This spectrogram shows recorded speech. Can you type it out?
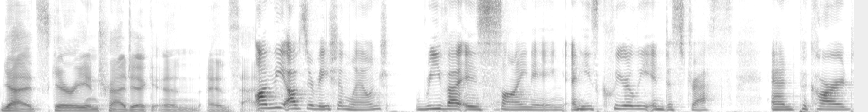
yeah it's scary and tragic and and sad On the observation lounge, Riva is signing and he's clearly in distress. And Picard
